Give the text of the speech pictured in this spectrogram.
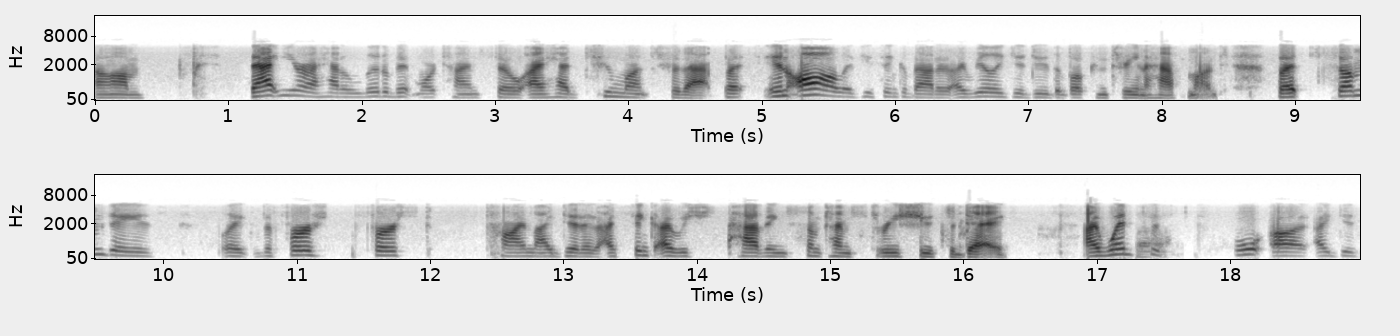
um, that year I had a little bit more time, so I had two months for that. But in all, if you think about it, I really did do the book in three and a half months. But some days, like the first first time I did it, I think I was having sometimes three shoots a day. I went wow. to four. Uh, I did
